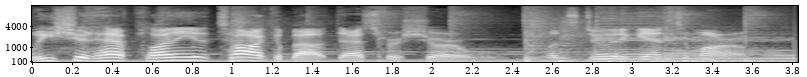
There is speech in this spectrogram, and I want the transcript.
we should have plenty to talk about, that's for sure. Let's do it again tomorrow.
